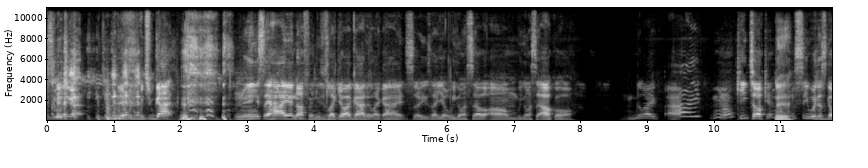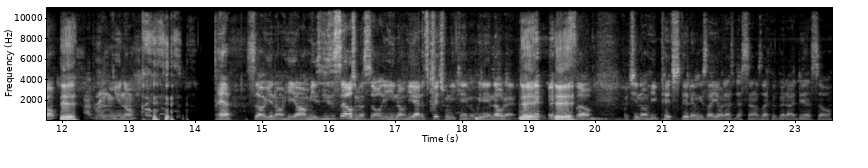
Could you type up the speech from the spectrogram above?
See what you got. yeah, what, what you got? and he ain't say hi or nothing. He's just like, yo, I got it. Like, all right. So he's like, yo, we gonna sell, um, we gonna sell alcohol. And we're like, all right, you know, keep talking. Yeah. Let's see where this go. yeah. I drink. And, you know. yeah. So you know, he um, he's he's a salesman. So you know, he had his pitch when he came in. We didn't know that. Yeah, yeah. so, but you know, he pitched it, and he's like, yo, that that sounds like a good idea. So.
